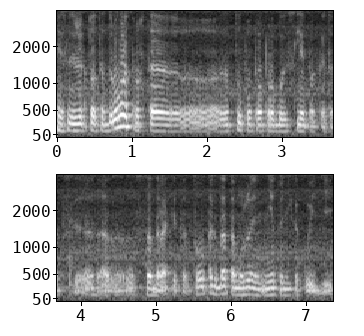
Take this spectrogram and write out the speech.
Если же кто-то другой просто э, тупо попробует слепок этот э, содрать это, то тогда там уже нету никакой идеи.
